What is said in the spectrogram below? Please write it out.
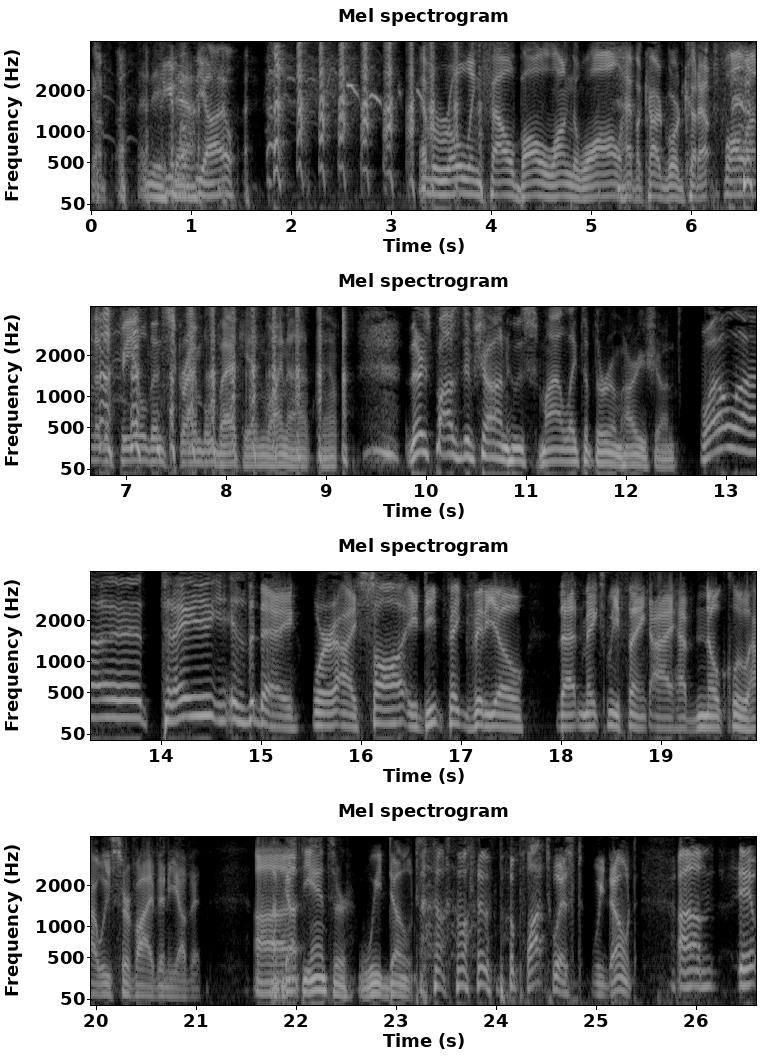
cutout, And take him yeah. up the aisle. Have a rolling foul ball along the wall, have a cardboard cutout fall onto the field, and scramble back in. Why not? Yeah. There's positive Sean, whose smile lights up the room. How are you, Sean? Well, uh, today is the day where I saw a deepfake video that makes me think I have no clue how we survive any of it. I've got the answer. We don't. plot twist we don't um it,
